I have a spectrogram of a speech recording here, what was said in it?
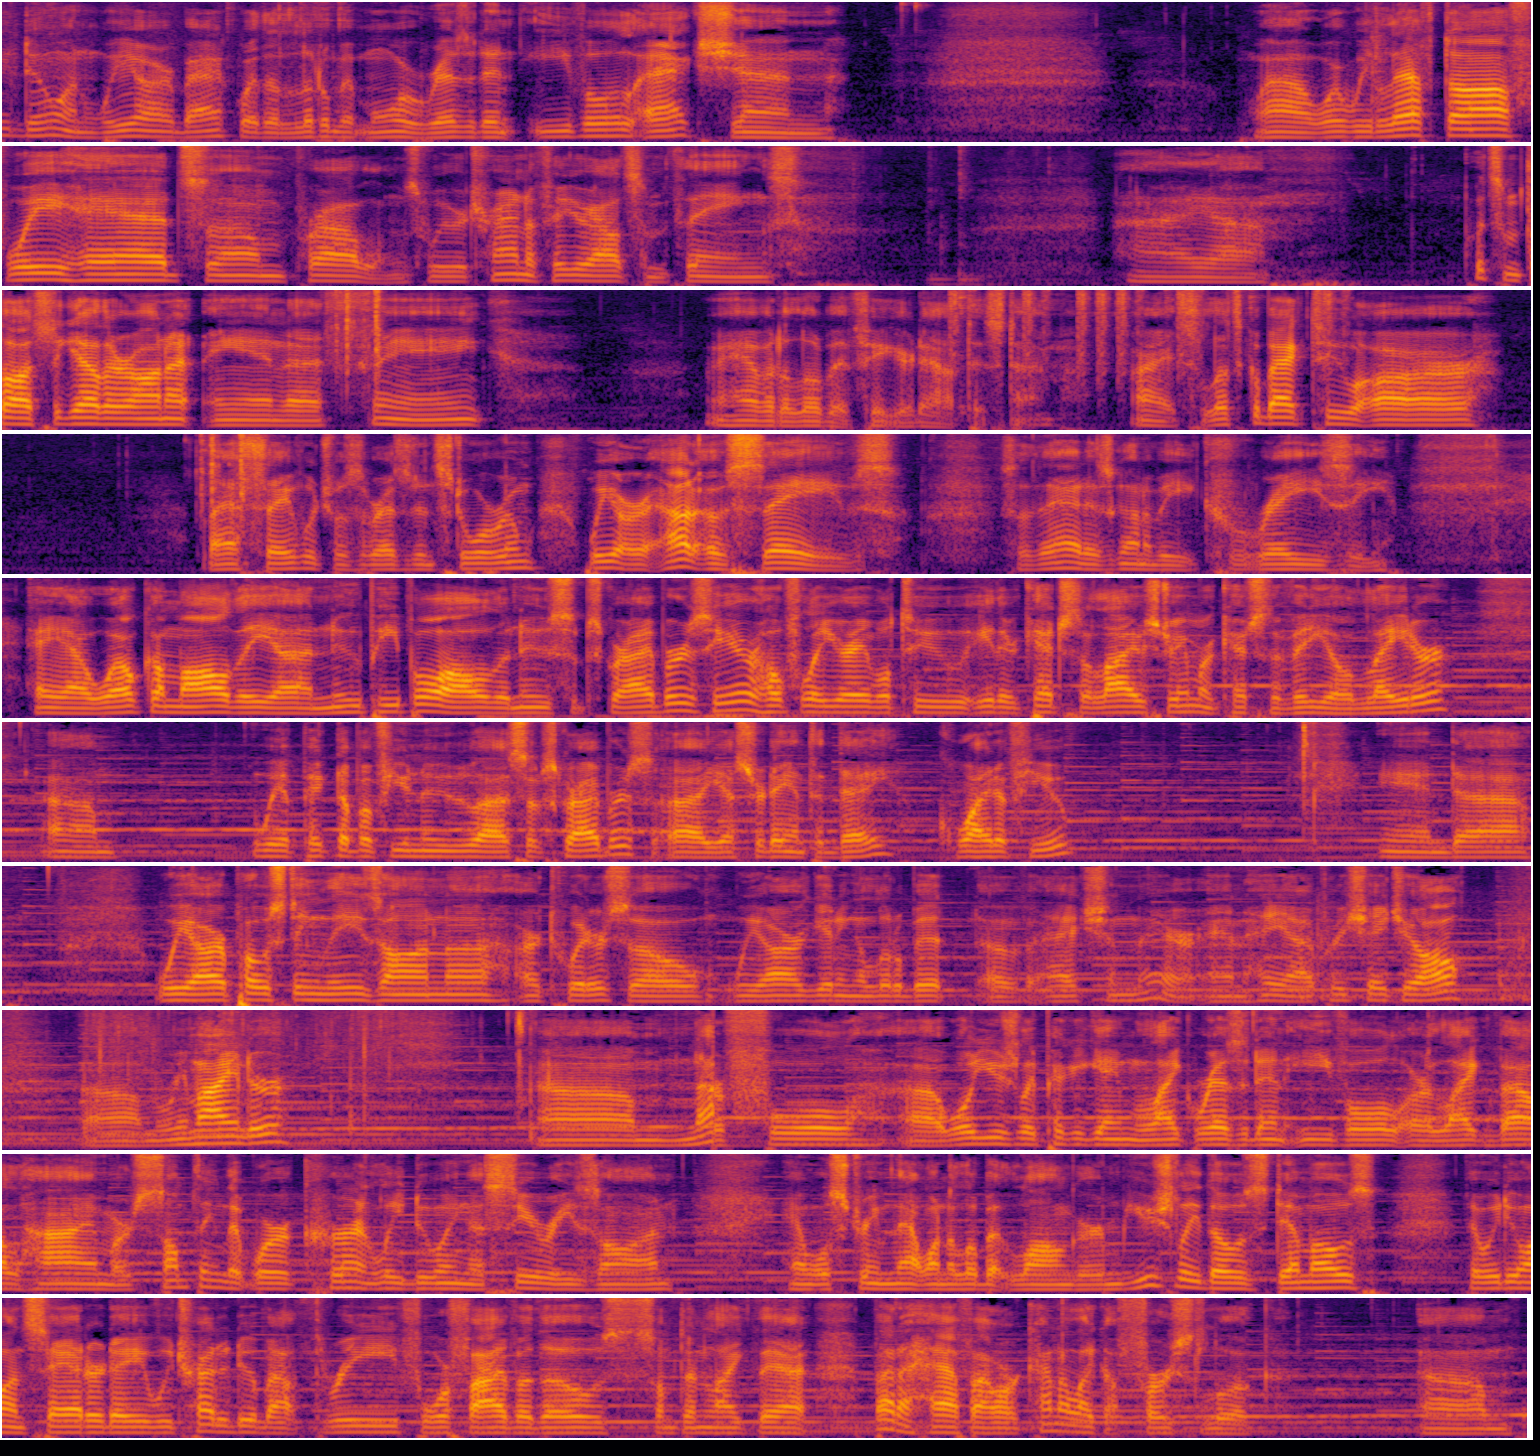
we doing? We are back with a little bit more Resident Evil action. Wow, where we left off, we had some problems. We were trying to figure out some things. I uh, put some thoughts together on it, and I think I have it a little bit figured out this time. Alright, so let's go back to our last save, which was the resident storeroom. We are out of saves. So that is going to be crazy. Hey, I welcome all the uh, new people, all the new subscribers here. Hopefully you're able to either catch the live stream or catch the video later. Um, we have picked up a few new uh, subscribers uh, yesterday and today. Quite a few. And uh, we are posting these on uh, our Twitter, so we are getting a little bit of action there. And hey, I appreciate you all. Um, reminder, um, not full. Uh, we'll usually pick a game like Resident Evil or like Valheim or something that we're currently doing a series on, and we'll stream that one a little bit longer. Usually, those demos that we do on Saturday, we try to do about three, four, five of those, something like that. About a half hour, kind of like a first look. Um,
